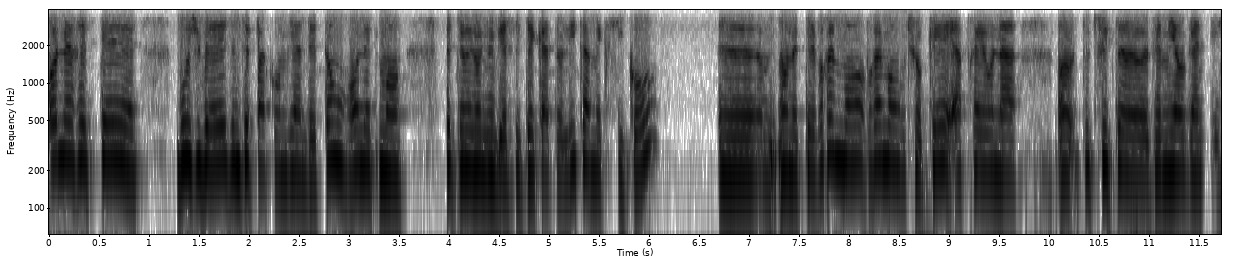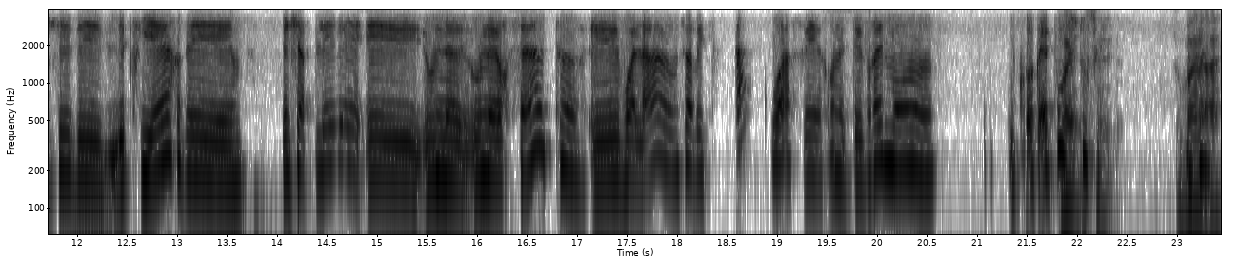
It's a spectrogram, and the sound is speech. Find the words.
On est resté bouche bée, je ne sais pas combien de temps. Honnêtement, c'était une université catholique à Mexico. Euh, on était vraiment, vraiment choqués. Après, on a euh, tout de suite euh, mis à organiser des, des prières, des, des chapelets et une, une heure sainte. Et voilà, on savait quoi faire. On était vraiment voilà.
